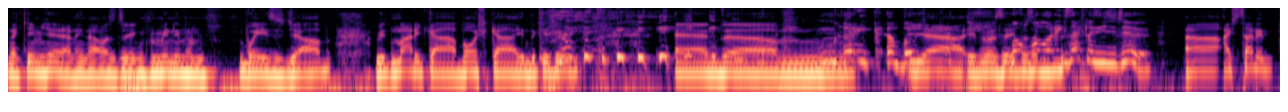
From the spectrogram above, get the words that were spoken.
And I came here and I was doing minimum wage job with Marika Boschka in the kitchen. and um, Marika Boschka. yeah, it was. It What, was what, a, what exactly did you do? uh, I started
